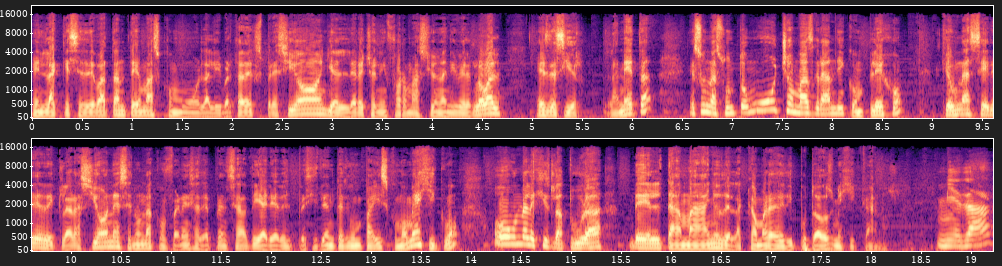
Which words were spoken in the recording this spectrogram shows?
en la que se debatan temas como la libertad de expresión y el derecho a la información a nivel global. Es decir, la neta, es un asunto mucho más grande y complejo que una serie de declaraciones en una conferencia de prensa diaria del presidente de un país como México o una legislatura del tamaño de la Cámara de Diputados mexicanos. Mi edad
